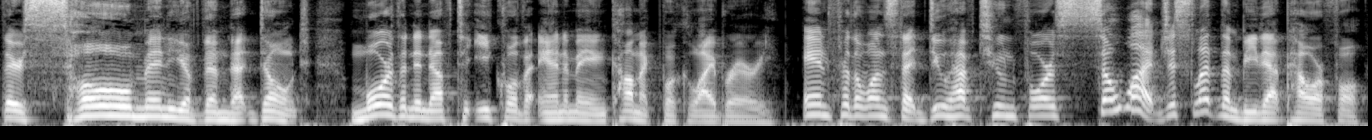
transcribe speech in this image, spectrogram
There's so many of them that don't. More than enough to equal the anime and comic book library. And for the ones that do have Toon Force, so what? Just let them be that powerful.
